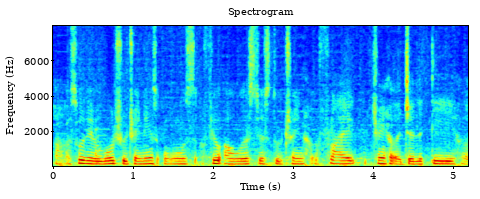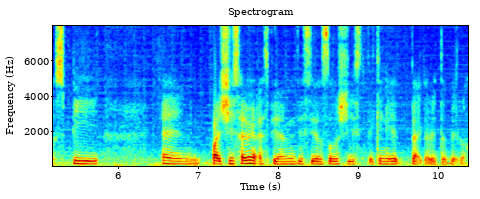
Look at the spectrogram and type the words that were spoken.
Uh, so they will go through trainings almost a few hours just to train her flight, train her agility, her speed. And but she's having an SPM this year, so she's taking it back a little bit. Lah.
